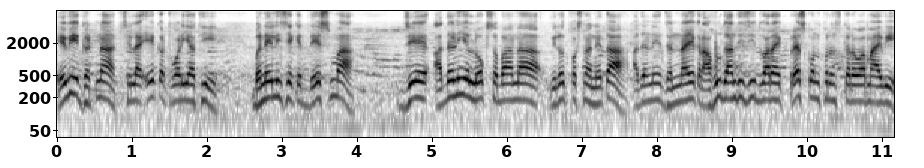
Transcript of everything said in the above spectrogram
એવી ઘટના છેલ્લા એક અઠવાડિયાથી બનેલી છે કે દેશમાં જે આદરણીય લોકસભાના વિરોધ પક્ષના નેતા આદરણીય જનનાયક રાહુલ ગાંધીજી દ્વારા એક પ્રેસ કોન્ફરન્સ કરવામાં આવી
